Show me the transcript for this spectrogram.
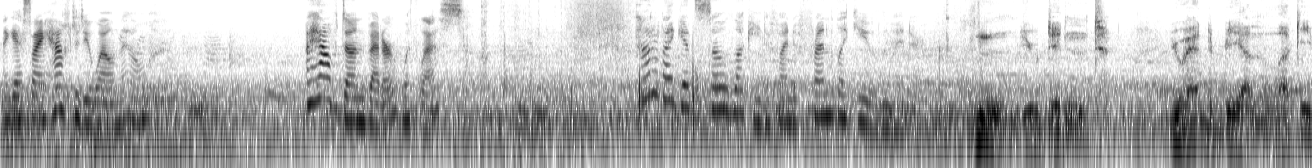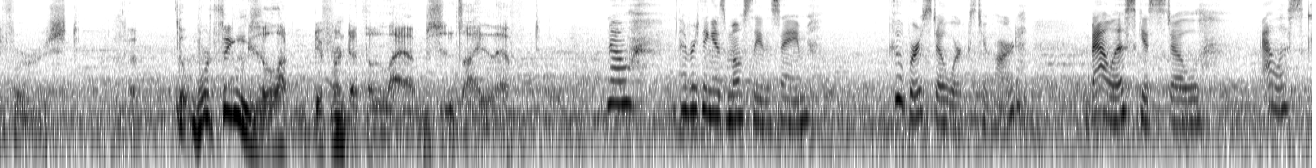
I guess I have to do well now. I have done better with less. How did I get so lucky to find a friend like you, Luander? Hmm, you didn't. You had to be unlucky first. Uh, were things a lot different at the lab since I left? No, everything is mostly the same. Cooper still works too hard. Ballisk is still. Ballisk.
